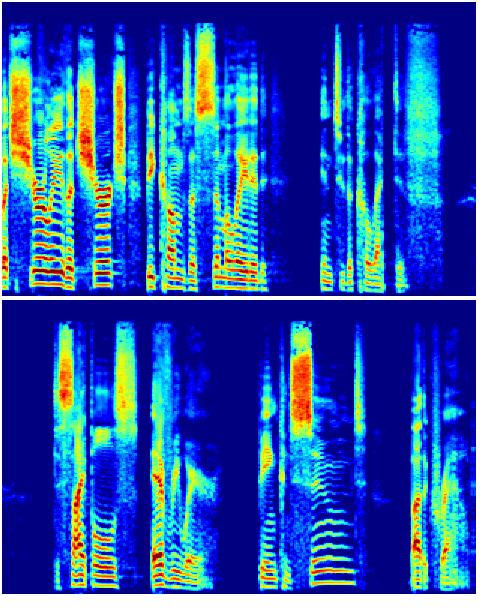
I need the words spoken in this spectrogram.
but surely the church becomes assimilated into the collective. Disciples everywhere being consumed by the crowd.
